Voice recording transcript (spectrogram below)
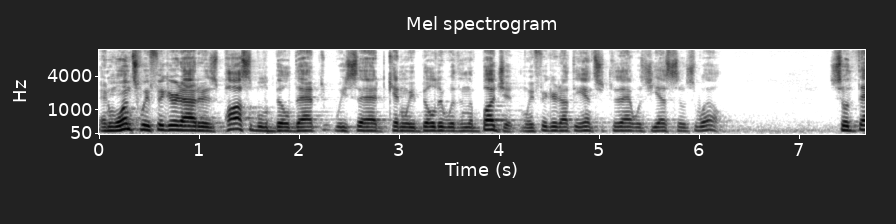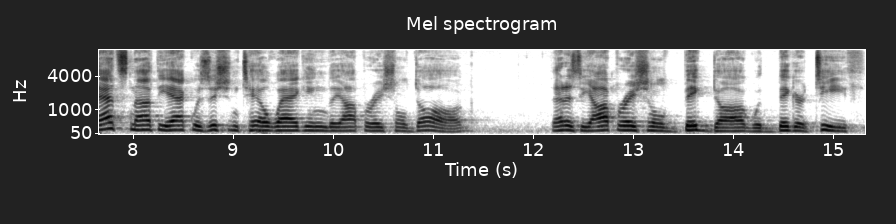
And once we figured out it is possible to build that, we said, can we build it within the budget? And we figured out the answer to that was yes as well. So that's not the acquisition tail wagging the operational dog. That is the operational big dog with bigger teeth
